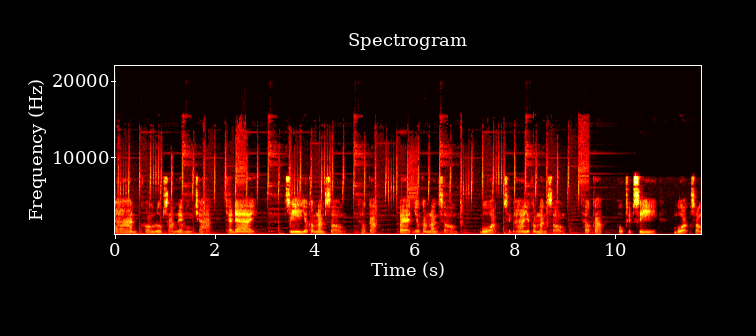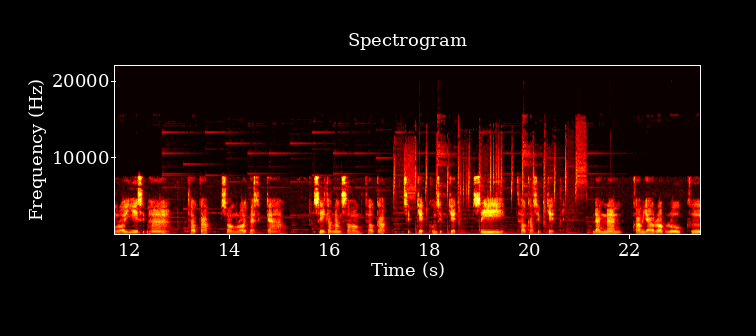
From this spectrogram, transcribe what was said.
ด้านของรูปสามเหลี่ยมมุมฉากจะได้ 4 ยกกำลังสองเท่ากับ 8 ยกกำลังสองบวก 15 ยกกำลังสองเท่ากับ 64 บวก 225 เท่ากับ 289 c กำลังสองเท่ากับ 17คูณ17 c เท่ากับ 17 ดังนั้นความยาวรอบรูปคือ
